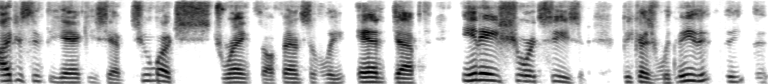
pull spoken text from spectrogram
I just think the Yankees have too much strength offensively and depth in a short season. Because with me, the, the, the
